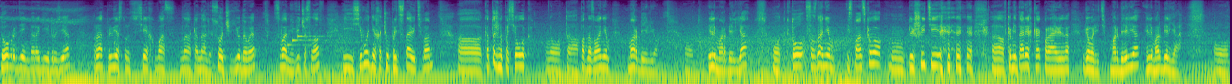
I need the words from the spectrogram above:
Добрый день, дорогие друзья! Рад приветствовать всех вас на канале Сочи ЮДВ. С вами Вячеслав. И сегодня хочу представить вам э, коттеджный поселок вот, э, под названием Марбельо. Вот, или Марбелья. Вот, кто со знанием испанского, пишите в комментариях, как правильно говорить. Марбелья или Марбелья. Вот,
